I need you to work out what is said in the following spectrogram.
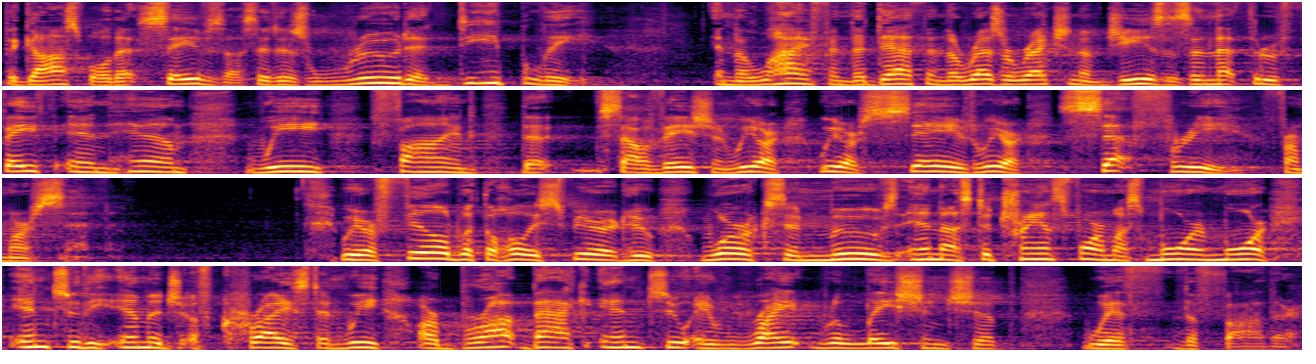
the gospel that saves us. It is rooted deeply in the life and the death and the resurrection of Jesus, and that through faith in him, we find that salvation. We are, we are saved, we are set free from our sin. We are filled with the Holy Spirit who works and moves in us to transform us more and more into the image of Christ, and we are brought back into a right relationship with the Father.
